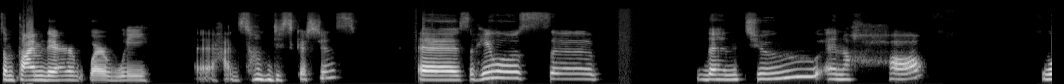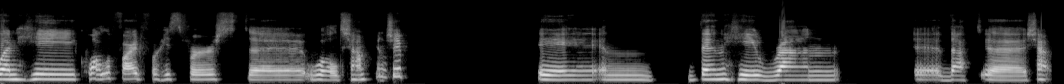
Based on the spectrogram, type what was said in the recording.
some time there where we uh, had some discussions. Uh, so he was uh, then two and a half when he qualified for his first uh, world championship. And then he ran that uh, cha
